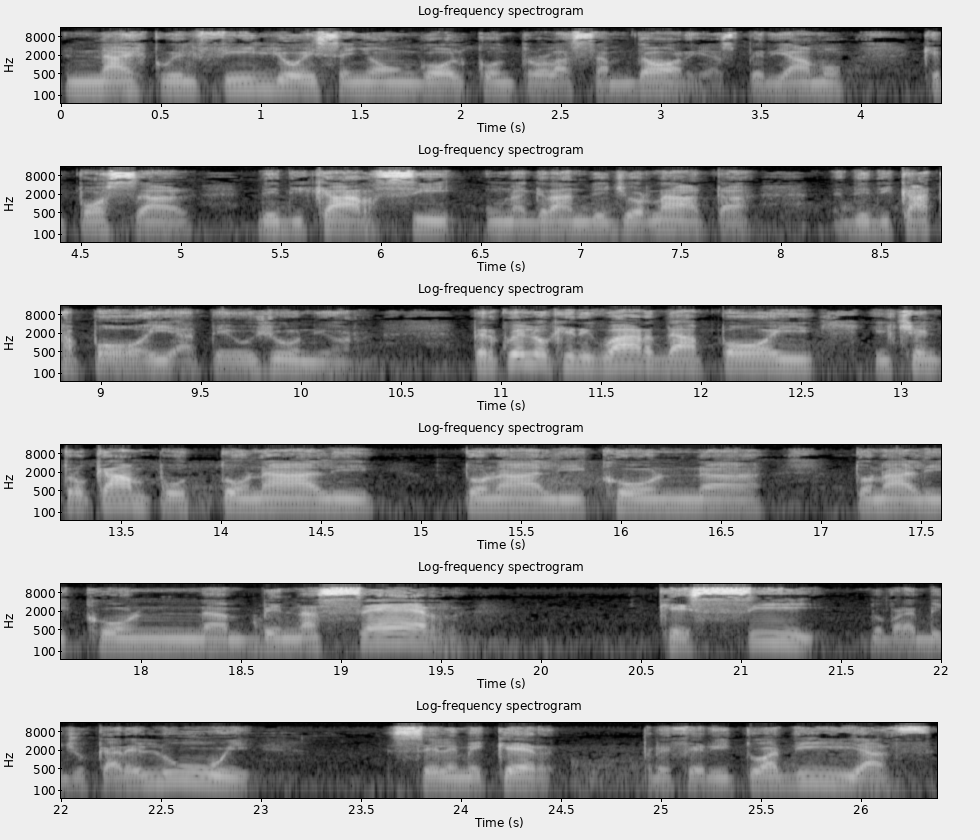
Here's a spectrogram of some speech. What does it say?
nacque il figlio e segnò un gol contro la Sampdoria. Speriamo che possa dedicarsi una grande giornata dedicata poi a Teo Junior. Per quello che riguarda poi il centrocampo, Tonali, tonali, con, tonali con Benasser, che sì, dovrebbe giocare lui, Selemeker preferito a Diaz,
